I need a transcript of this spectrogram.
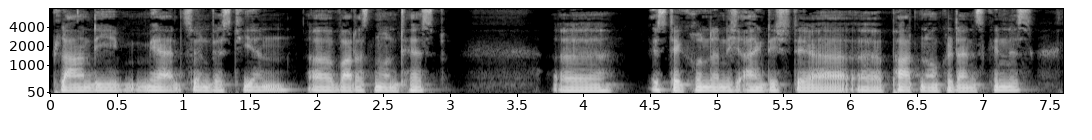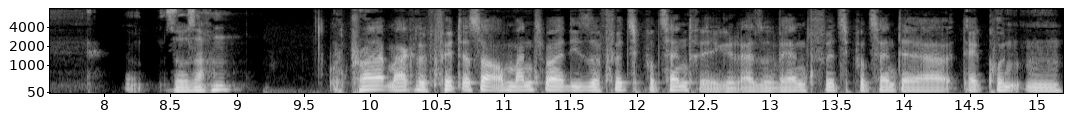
Planen die mehr zu investieren? Äh, war das nur ein Test? Äh, ist der Gründer nicht eigentlich der äh, Patenonkel deines Kindes? so Sachen. Product Market Fit ist ja auch manchmal diese 40%-Regel. Also wären 40% der, der Kunden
